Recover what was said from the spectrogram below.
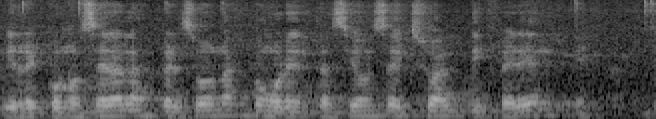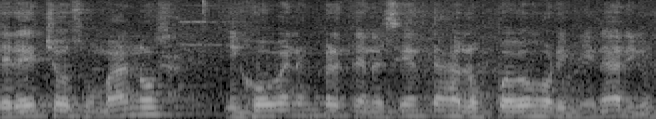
y reconocer a las personas con orientación sexual diferente, derechos humanos y jóvenes pertenecientes a los pueblos originarios.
